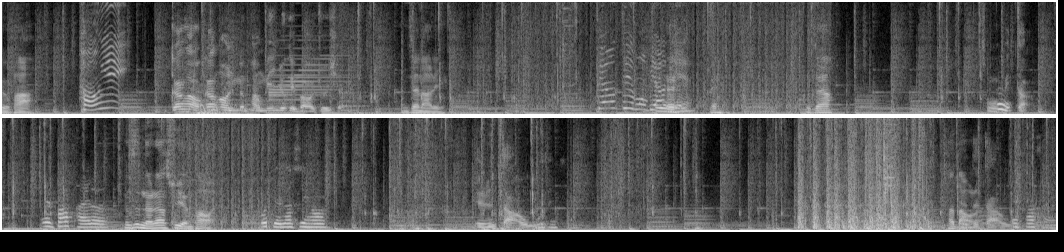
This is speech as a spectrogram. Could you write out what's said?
可怕！同意，刚好刚好你们旁边就可以把我救起来。你在哪里？标记目标哎点，哎，你怎样？怎么被打？哎，发财了，那是能量蓄源炮哎，我捡到信号，有人打我，他打我哎，。发财了，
